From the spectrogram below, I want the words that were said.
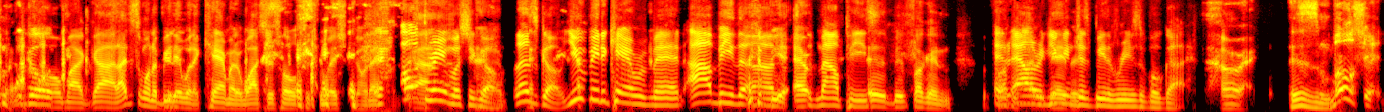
I'm gonna go. Oh my god! I just want to be there with a camera to watch this whole situation go down. All three of us should go. Let's go. You be the cameraman. I'll be the, uh, Be a- the mouthpiece. It'd be fucking. And fucking Alaric, you can just be the reasonable guy. All right. This is some bullshit.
